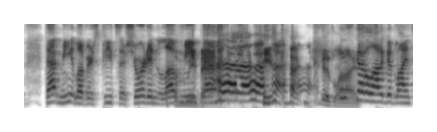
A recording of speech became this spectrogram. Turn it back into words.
that meat lover's pizza sure didn't love, Love me, me back. He's got good lines. He's got a lot of good lines,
